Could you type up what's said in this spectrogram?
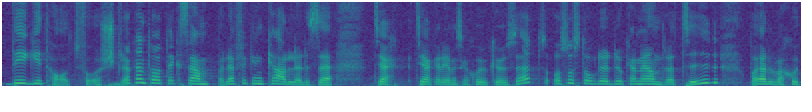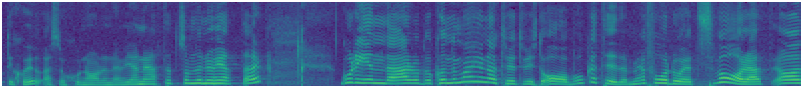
digitalt först. Jag kan ta ett exempel. Jag fick en kallelse till, till Akademiska sjukhuset och så stod det du kan ändra tid på 1177, alltså journalen via nätet som det nu heter. Går in där och då kunde man ju naturligtvis avboka tiden, men jag får då ett svar att ja,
